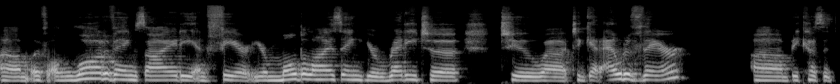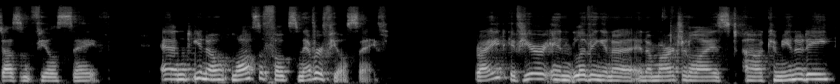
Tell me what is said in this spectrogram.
um, with a lot of anxiety and fear. You're mobilizing. You're ready to to uh, to get out of there uh, because it doesn't feel safe. And you know, lots of folks never feel safe right? If you're in living in a in a marginalized uh, community,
